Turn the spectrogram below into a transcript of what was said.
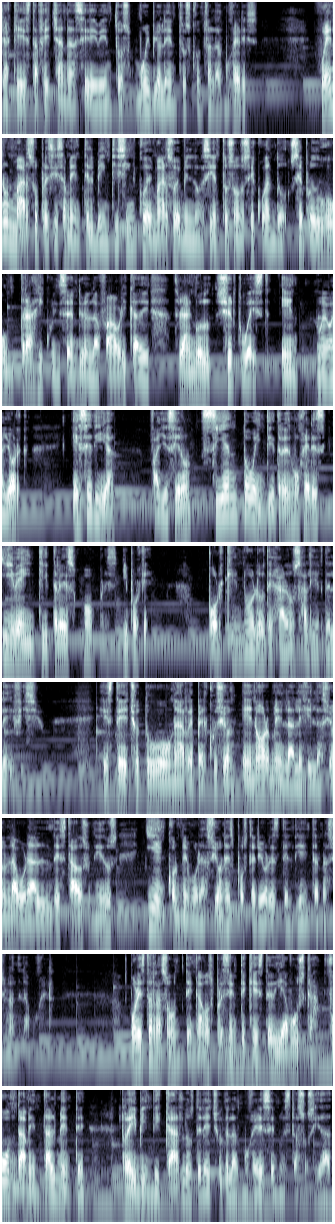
ya que esta fecha nace de eventos muy violentos contra las mujeres. Fue en un marzo, precisamente el 25 de marzo de 1911, cuando se produjo un trágico incendio en la fábrica de Triangle Shirtwaist en Nueva York. Ese día fallecieron 123 mujeres y 23 hombres. ¿Y por qué? Porque no los dejaron salir del edificio. Este hecho tuvo una repercusión enorme en la legislación laboral de Estados Unidos y en conmemoraciones posteriores del Día Internacional de la Mujer. Por esta razón, tengamos presente que este día busca fundamentalmente reivindicar los derechos de las mujeres en nuestra sociedad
